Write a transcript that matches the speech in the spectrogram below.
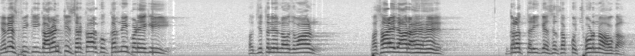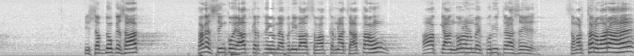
एमएसपी की गारंटी सरकार को करनी पड़ेगी। और जितने नौजवान फंसाए जा रहे हैं। गलत तरीके से सबको छोड़ना होगा। इन शब्दों के साथ भगत सिंह को याद करते हुए मैं अपनी बात समाप्त करना चाहता हूँ। आपके आंदोलन में पूरी तरह से समर्थन हमारा है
